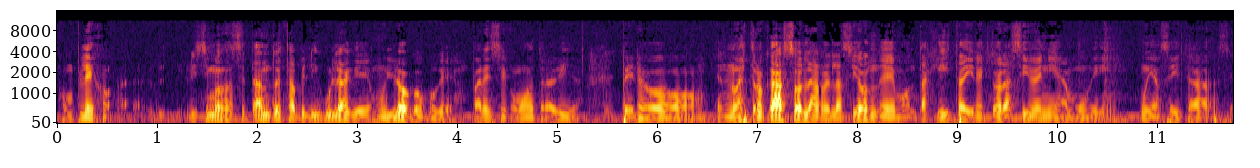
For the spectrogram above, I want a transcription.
complejo. Lo hicimos hace tanto esta película que es muy loco porque parece como otra vida. Pero en nuestro caso la relación de montajista-directora sí venía muy, muy aceitada. Sí.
